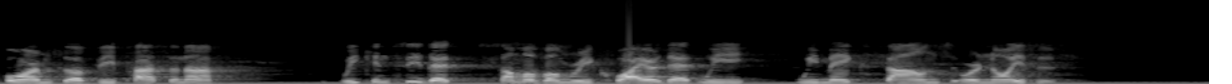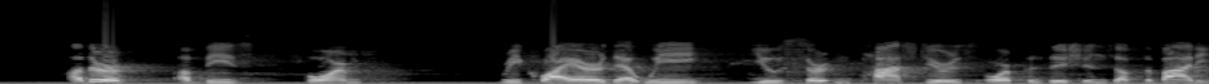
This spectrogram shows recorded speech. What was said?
forms of vipassana, we can see that some of them require that we, we make sounds or noises. Other of these forms require that we use certain postures or positions of the body.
